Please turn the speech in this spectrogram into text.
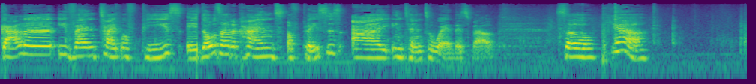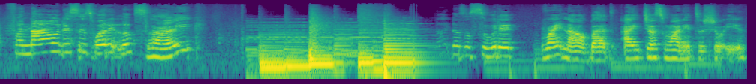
gala event type of piece. It, those are the kinds of places I intend to wear this belt. So yeah, for now this is what it looks like. It doesn't suit it right now, but I just wanted to show you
